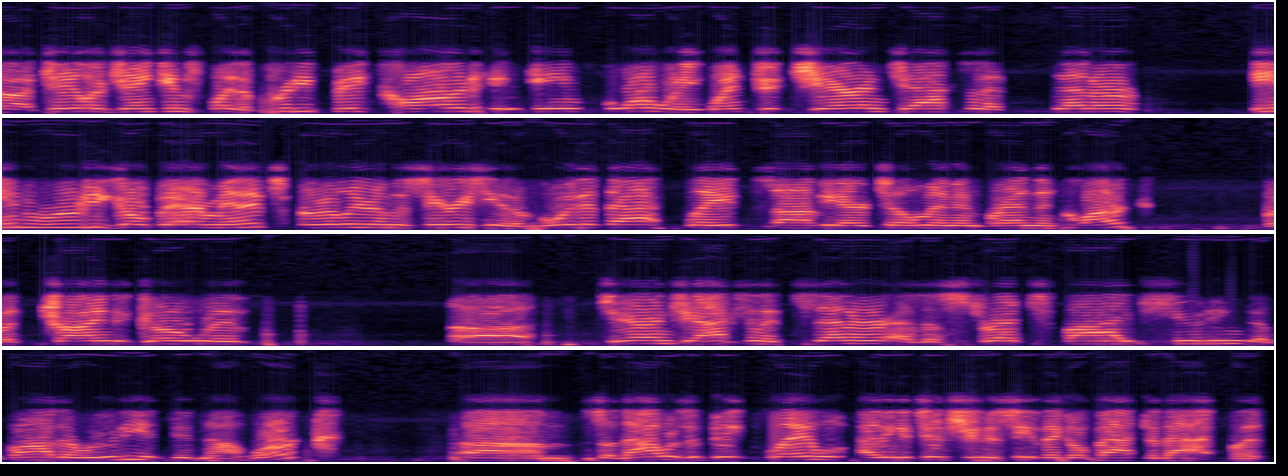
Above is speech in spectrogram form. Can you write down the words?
uh, Taylor Jenkins played a pretty big card in Game Four when he went to Jaren Jackson at center in Rudy Gobert minutes earlier in the series. He had avoided that, played Xavier Tillman and Brandon Clarke, but trying to go with uh, Jaren Jackson at center as a stretch five shooting to bother Rudy. It did not work. Um, so that was a big play. I think it's interesting to see if they go back to that. But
